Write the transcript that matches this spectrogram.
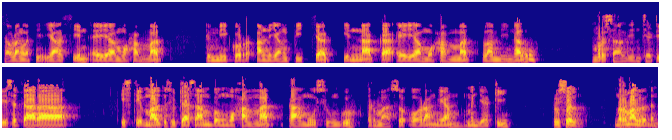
saya ulang lagi Yasin eh ya Muhammad demi Quran yang bijak innaka eh ya Muhammad laminal mursalin. Jadi secara Istiqmal itu sudah sambung Muhammad, kamu sungguh termasuk orang yang menjadi Rasul. Normal betul.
